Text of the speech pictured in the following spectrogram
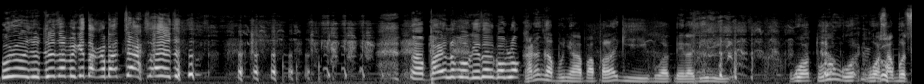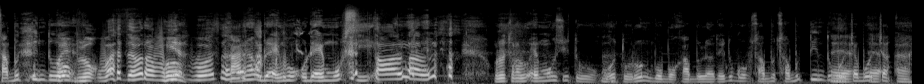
Udah jujur sampai kita kena cas aja. Ngapain lu mau gitu goblok? Karena nggak punya apa-apa lagi buat bela diri. Gua turun, gua, gua sabut-sabutin tuh, we. Goblok banget ya orang Iya, bawa karena udah emo, udah emosi. tolol. udah terlalu emosi tuh gue turun gue bawa kabel itu gue sabut-sabutin tuh Iya, bocah-bocah nah,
